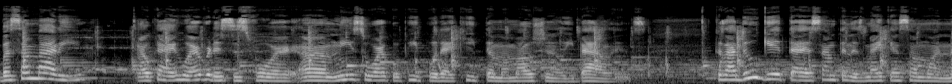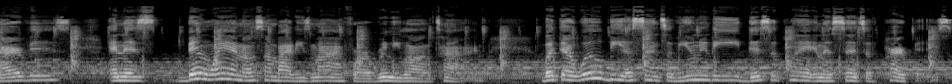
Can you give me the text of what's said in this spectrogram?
But somebody, okay, whoever this is for, um, needs to work with people that keep them emotionally balanced. Because I do get that something is making someone nervous and it's been weighing on somebody's mind for a really long time. But there will be a sense of unity, discipline, and a sense of purpose.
